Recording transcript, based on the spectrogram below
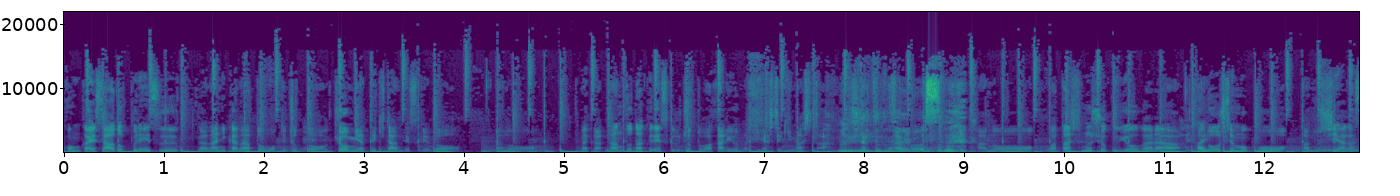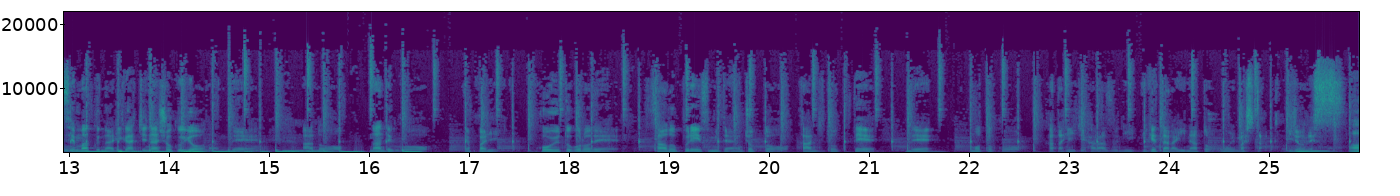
今回サードプレイスが何かなと思ってちょっと興味あってきたんですけどあのなんかなんとなくですけどちょっと分かるような気がしてきました。あの私の職業柄、はい。どうしてもこうあの視野が狭くなりがちな職業なんでうん。あのなんでこうやっぱりこういうところでサードプレイスみたいなのちょっと感じ取ってでもっとこう肩肘張らずにいけたらいいなと思いました。以上です、うん。あ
